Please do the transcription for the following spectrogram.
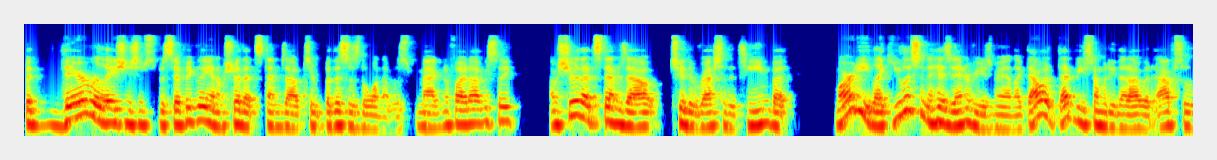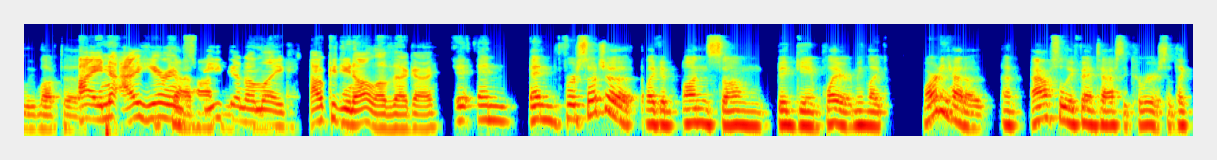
But their relationship specifically, and I'm sure that stems out to, but this is the one that was magnified, obviously, I'm sure that stems out to the rest of the team, but Marty, like you listen to his interviews, man, like that would that'd be somebody that I would absolutely love to. I know, I hear him speak, and I'm like, how could you not love that guy? And and for such a like an unsung big game player, I mean, like Marty had a an absolutely fantastic career. So like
